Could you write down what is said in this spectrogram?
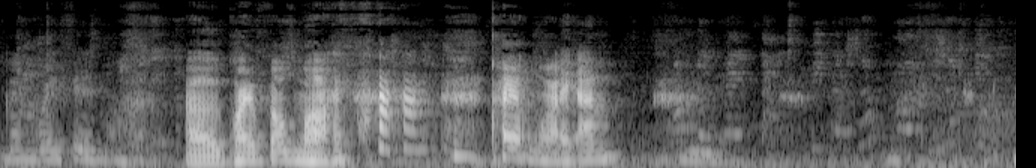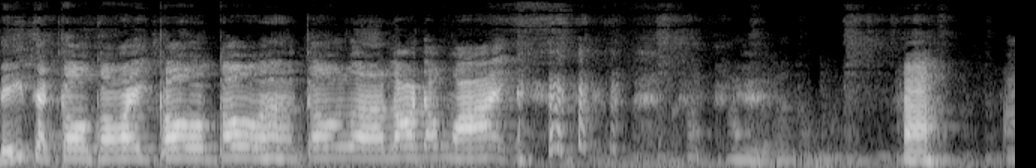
đang quay phim mà ờ quay với ông ngoài. Quay ông ngoài ăn tí cho cô coi, cô cô cô ờ, lo cho ông ngoài. Hả? Ờ.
